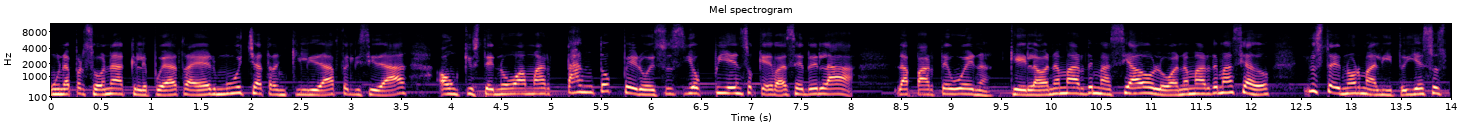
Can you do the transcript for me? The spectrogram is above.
una persona que le pueda traer mucha tranquilidad, felicidad, aunque usted no va a amar tanto, pero eso es, yo pienso que va a ser la, la parte buena, que la van a amar demasiado, lo van a amar demasiado y usted normalito y eso es,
